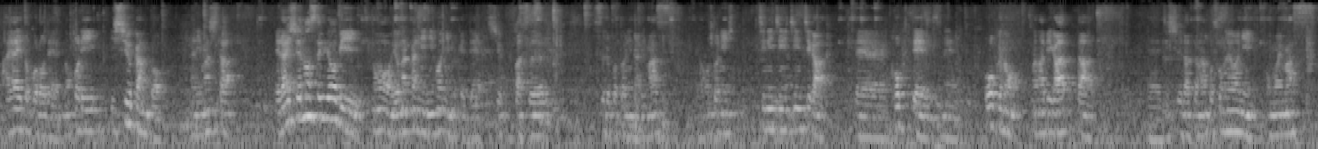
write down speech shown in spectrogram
早いところで残り1週間となりました。来週の水曜日の夜中に日本に向けて出発することになります。本当に一日一日が、えー、濃くてですね多くの学びがあったえ実習だったなとそのように思います。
